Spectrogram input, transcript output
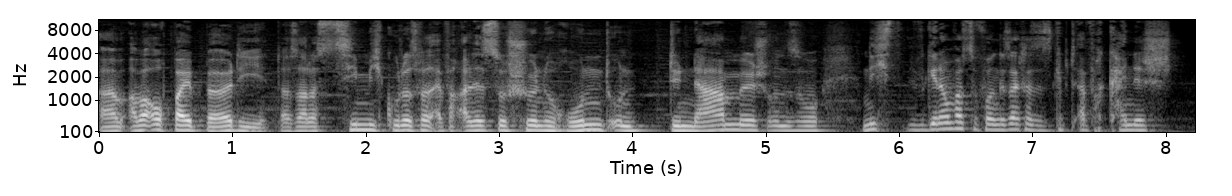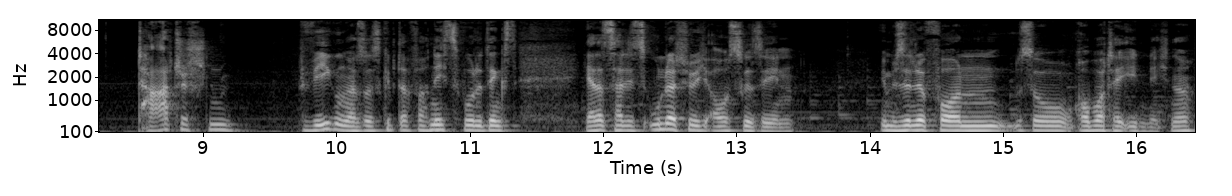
Ähm, aber auch bei Birdie, da sah das ziemlich gut aus, weil einfach alles so schön rund und dynamisch und so. Nicht, genau was du vorhin gesagt hast, es gibt einfach keine statischen Bewegungen. Also es gibt einfach nichts, wo du denkst, ja, das hat jetzt unnatürlich ausgesehen. Im Sinne von so Roboter ähnlich, ne?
